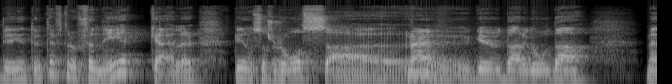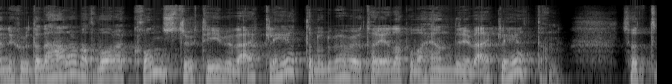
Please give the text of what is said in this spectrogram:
vi är inte ute efter att förneka eller bli någon sorts rosa Nej. gudar, goda människor. Utan det handlar om att vara konstruktiv i verkligheten. Och då behöver vi ta reda på vad händer i verkligheten. Så att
